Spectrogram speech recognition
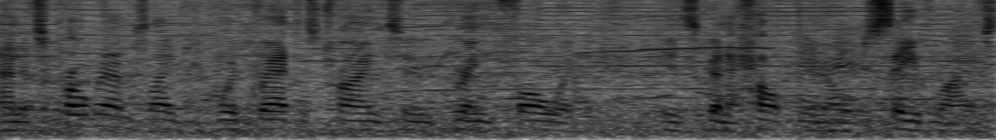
And it's programs like what Grant is trying to bring forward is going to help, you know, save lives.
